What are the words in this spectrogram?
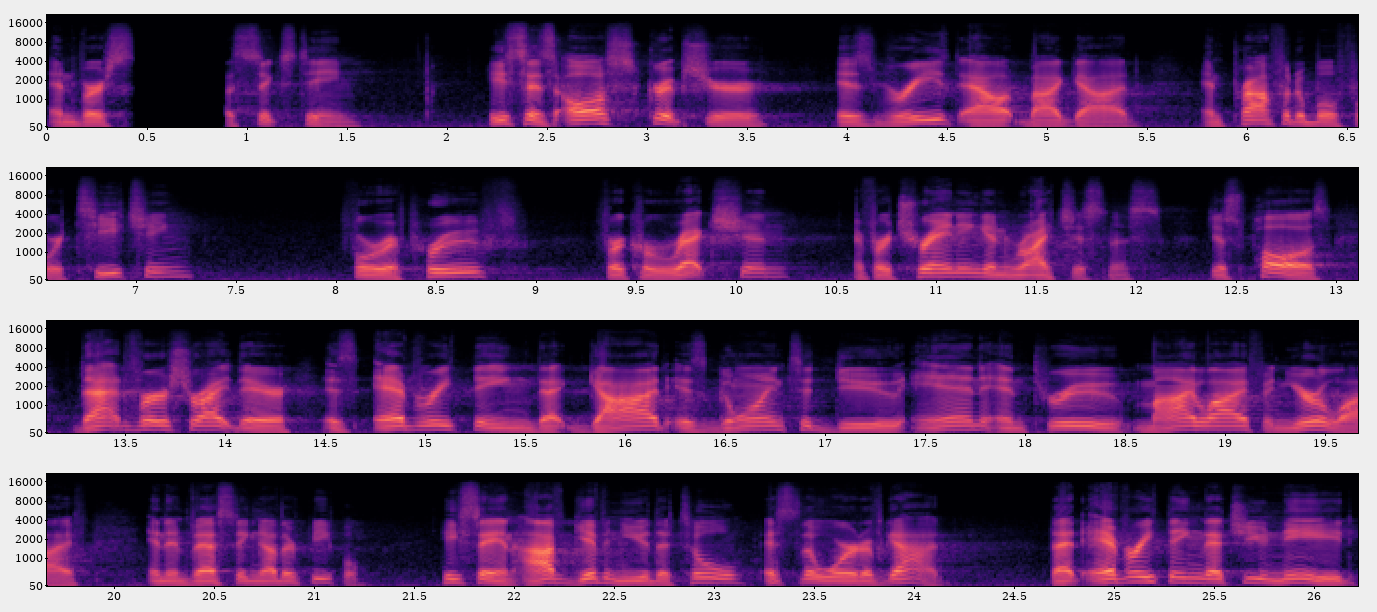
in verse 16. He says, All scripture is breathed out by God and profitable for teaching, for reproof, for correction, and for training in righteousness. Just pause. That verse right there is everything that God is going to do in and through my life and your life in investing other people. He's saying, I've given you the tool, it's the Word of God. That everything that you need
